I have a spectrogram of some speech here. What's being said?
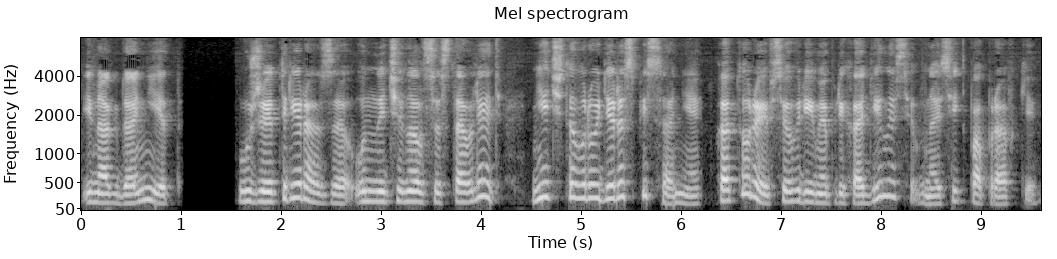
иногда нет. Уже три раза он начинал составлять Нечто вроде расписания, в которое все время приходилось вносить поправки.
